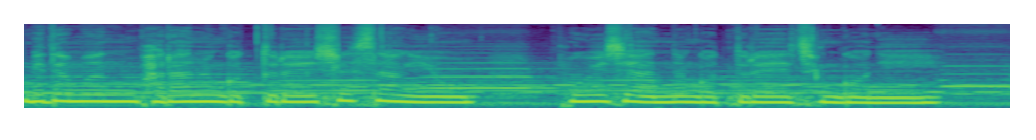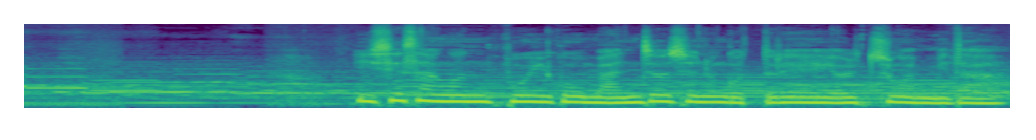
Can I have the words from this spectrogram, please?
믿음은 바라는 것들의 실상이요 보이지 않는 것들의 증거니 이 세상은 보이고 만져지는 것들에 열중합니다.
